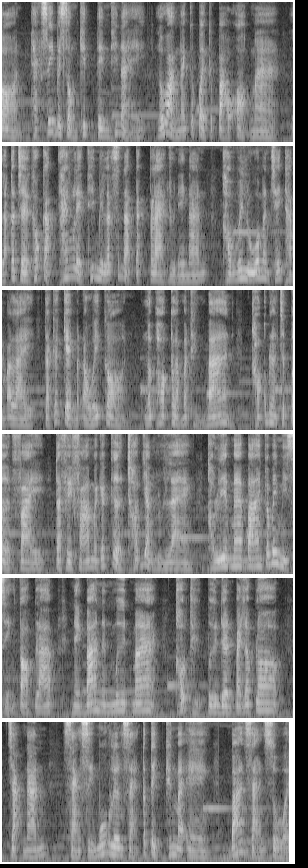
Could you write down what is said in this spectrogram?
ก่อนแท็กซี่ไปส่งคิดตินที่ไหน ระหว่างนั้นก็เปิดกระเป๋าออกมา แล้วก็เจอเข้ากับแท่งเหล็กที่มีลักษณะแปลกๆอยู่ในนั้น เขาไม่รู้ว่ามันใช้ทำอะไร แต่ก็เก็บมันเอาไว้ก่อน แล้วพอกลับมาถึงบ้านเขากำลังจะเปิดไฟ แต่ไฟฟ้ามันก็เกิดช็อตอย่างรุนแรง เขาเรียกแม่บ้านก็ไม่มีเสียงตอบรับ ในบ้านนั้นมืดมาก เขาถือปืนเดินไปรอบๆ จากนั้น แสงสีม่วงเรืองแสงก็ติดขึ้นมาเอง บ้านแสนสวย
